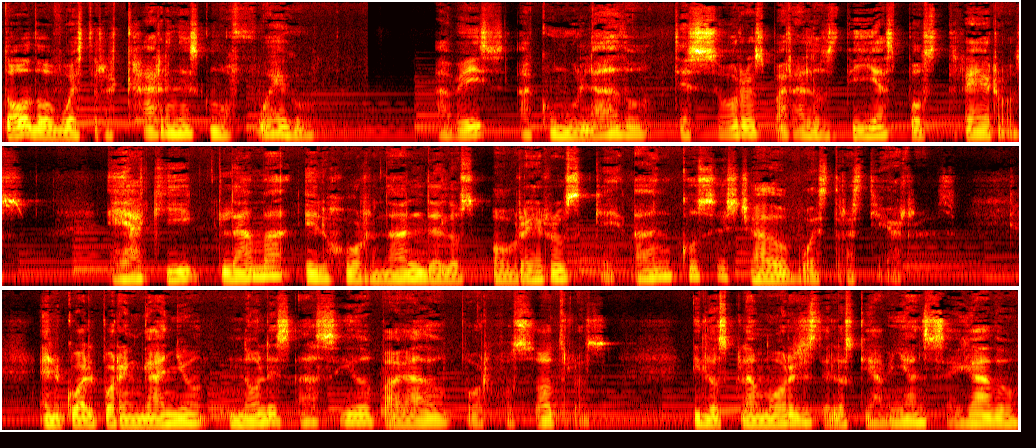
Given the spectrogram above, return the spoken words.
todo vuestras carnes como fuego. Habéis acumulado tesoros para los días postreros. He aquí clama el jornal de los obreros que han cosechado vuestras tierras, el cual por engaño no les ha sido pagado por vosotros, y los clamores de los que habían cegado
